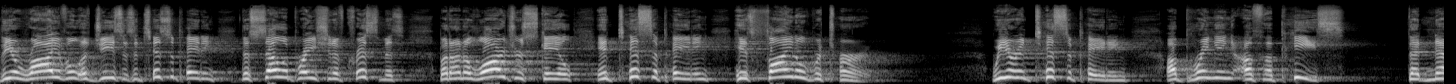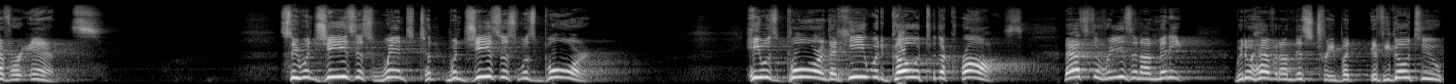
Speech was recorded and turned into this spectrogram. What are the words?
the arrival of Jesus, anticipating the celebration of Christmas, but on a larger scale, anticipating his final return. We are anticipating a bringing of a peace that never ends. See, when Jesus went to, when Jesus was born, he was born that he would go to the cross. That's the reason on many, we don't have it on this tree, but if you go to,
